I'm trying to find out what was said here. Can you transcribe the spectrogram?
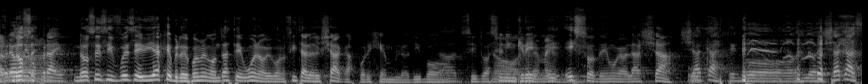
Optimus sé, Prime. no sé si fue ese viaje, pero después me contaste, bueno, que conociste a los de Yacas, por ejemplo. Tipo, No, situación no, increíble. tremendo. Eso tenemos que hablar ya. Uf. Yacas tengo los de Yacas,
